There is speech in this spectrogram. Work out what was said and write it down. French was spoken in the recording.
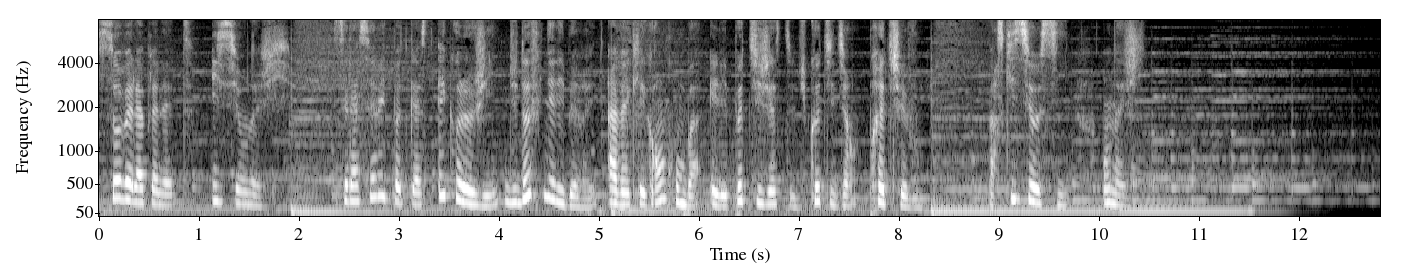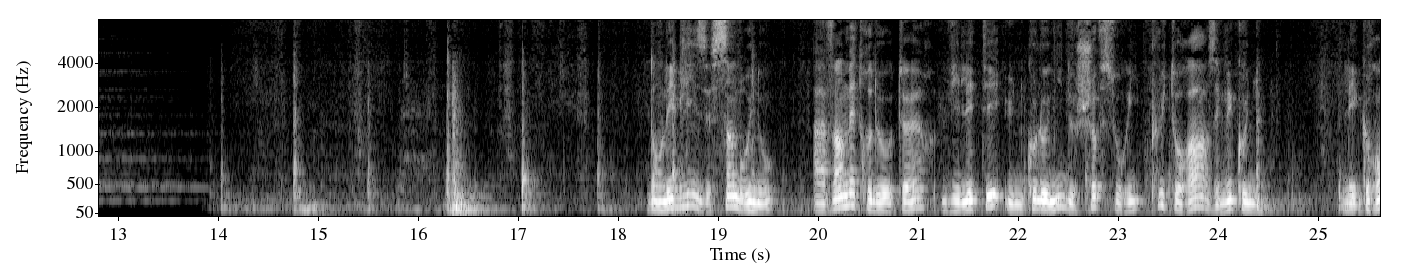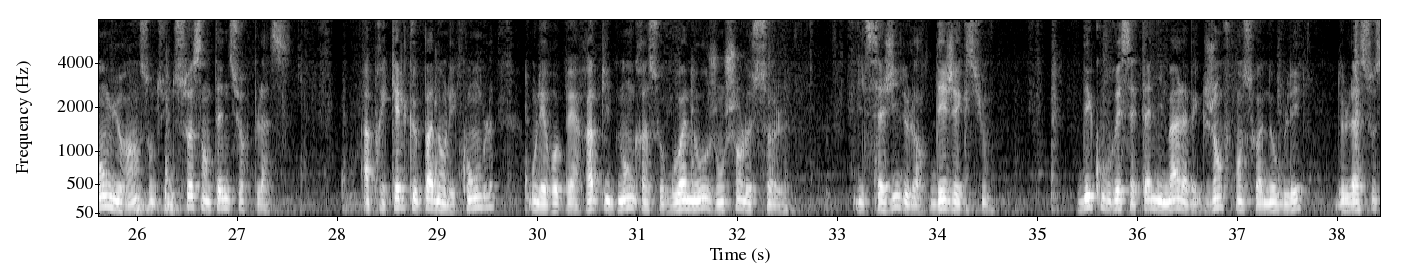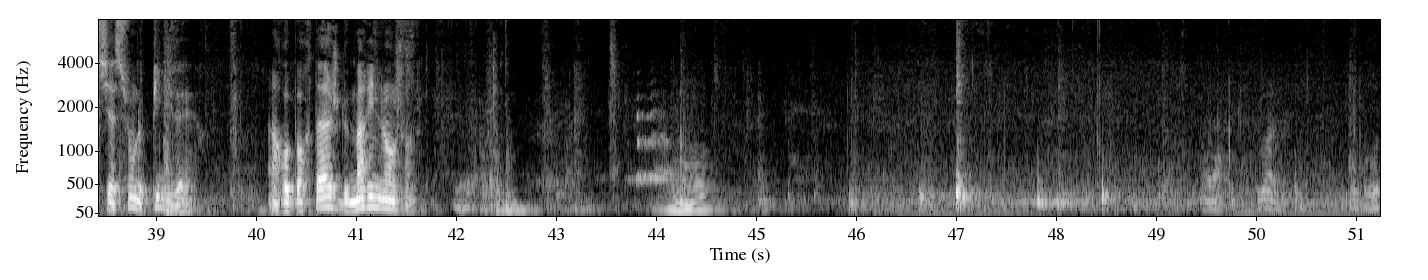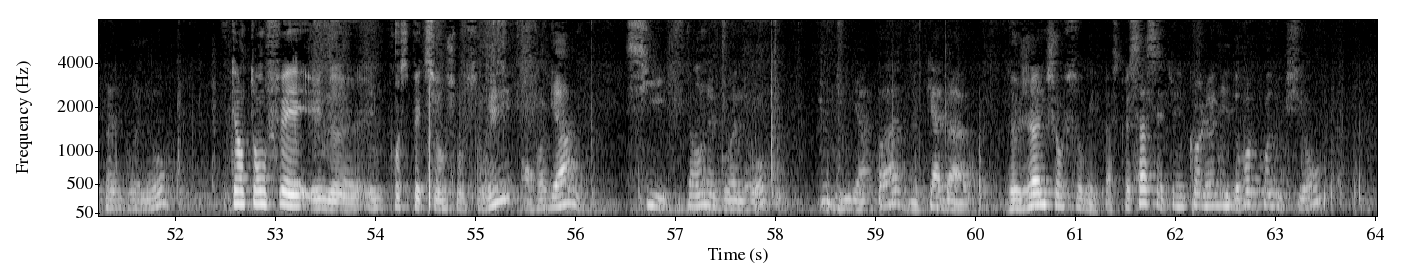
Sauver la planète, ici on agit. C'est la série de podcasts écologie du Dauphiné Libéré avec les grands combats et les petits gestes du quotidien près de chez vous. Parce qu'ici aussi, on agit. Dans l'église Saint-Bruno, à 20 mètres de hauteur, vit l'été une colonie de chauves-souris plutôt rares et méconnues. Les grands murins sont une soixantaine sur place. Après quelques pas dans les combles, on les repère rapidement grâce aux guano jonchant le sol. Il s'agit de leur déjection. Découvrez cet animal avec Jean-François Noblet de l'association Le Pic Vert. Un reportage de Marine Langevin. Quand on fait une, une prospection chauve-souris, on regarde si dans le guano, il n'y a pas de cadavres de jeunes chauves-souris. Parce que ça, c'est une colonie de reproduction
